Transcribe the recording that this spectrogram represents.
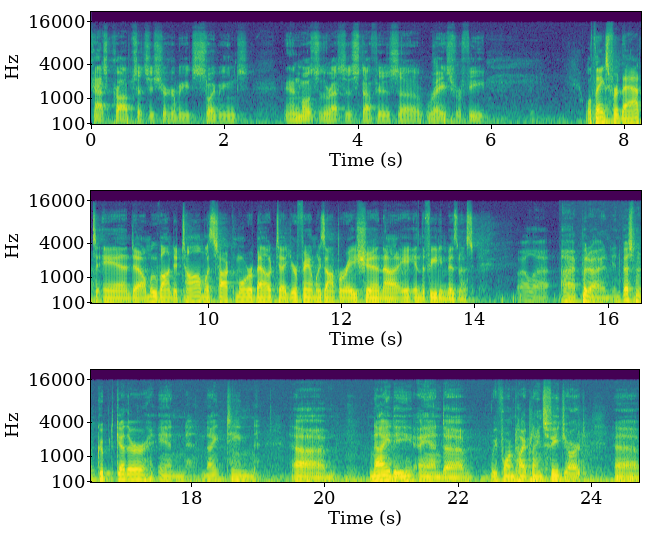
cash crops such as sugar beets, soybeans, and most of the rest of the stuff is uh, raised for feed. Well, thanks for that. And uh, I'll move on to Tom. Let's talk more about uh, your family's operation uh, in the feeding business. Well, uh, I put an investment group together in 19- um, 90, and uh, we formed Hy-Plains Feed Yard. Uh,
